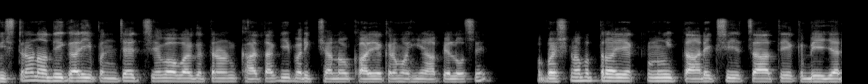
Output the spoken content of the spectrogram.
વિસ્તરણ અધિકારી પંચાયત સેવા વર્ગ ત્રણ ખાતાકીય પરીક્ષાનો કાર્યક્રમ અહીં આપેલો છે. પ્રશ્નપત્ર એકની તારીખ છે સાત એક બે હજાર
